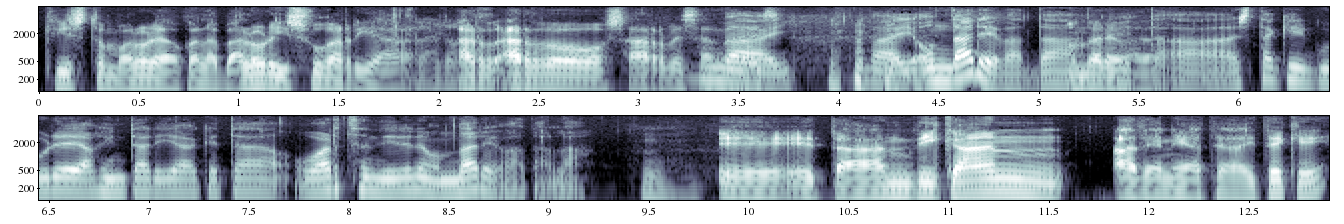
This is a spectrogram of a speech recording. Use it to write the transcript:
kriston balore daukala, balore izugarria, Claro. ar, ardo zahar bezala, Bai, ez? bai, ondare bat da. Ondare bat eta ez dakit gure agintariak eta ohartzen direne ondare bat dala. E, eta handikan ADN atea daiteke,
